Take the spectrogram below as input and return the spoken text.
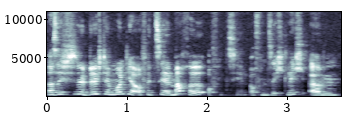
was ich durch den Mund ja offiziell mache, offiziell, offensichtlich, ähm,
